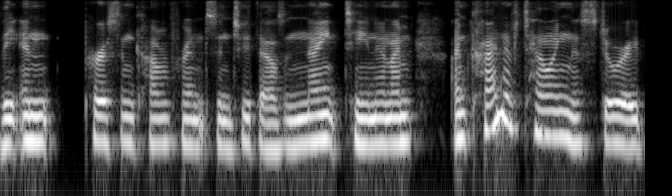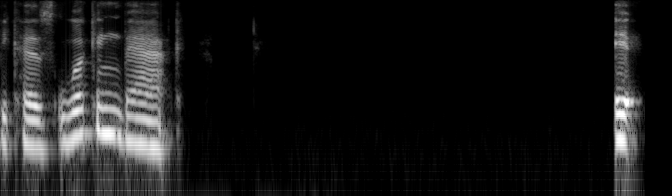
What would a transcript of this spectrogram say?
the in-person conference in 2019. And I'm I'm kind of telling this story because looking back, it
